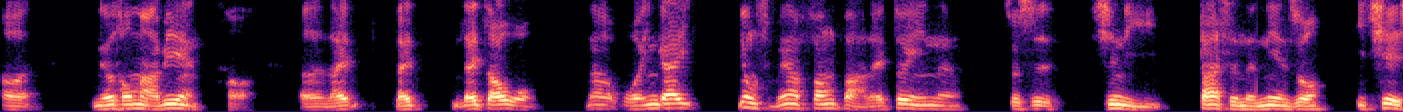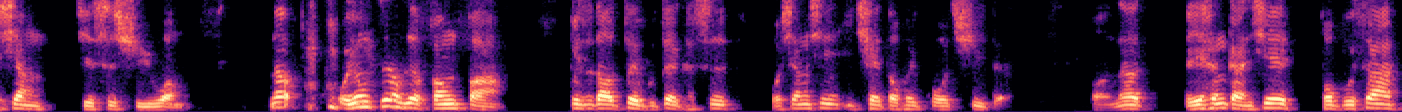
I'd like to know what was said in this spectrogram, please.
呃，牛头马面，哦，呃，来来来找我，那我应该用什么样的方法来对应呢？就是心里大声的念说，一切相皆是虚妄。那我用这样子的方法，不知道对不对？可是我相信一切都会过去的。哦，那也很感谢佛菩萨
